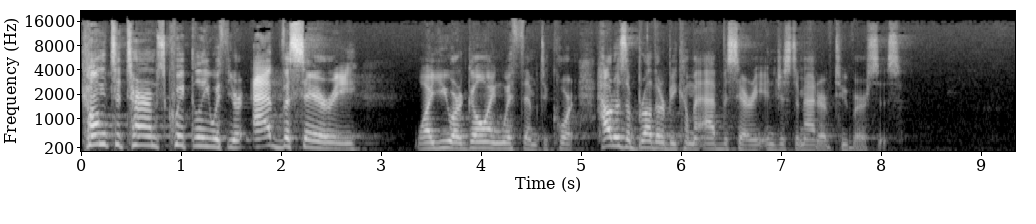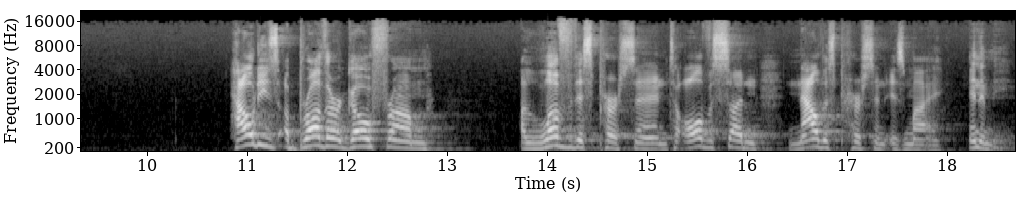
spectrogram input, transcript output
Come to terms quickly with your adversary while you are going with them to court. How does a brother become an adversary in just a matter of two verses? How does a brother go from, I love this person, to all of a sudden, now this person is my enemy?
